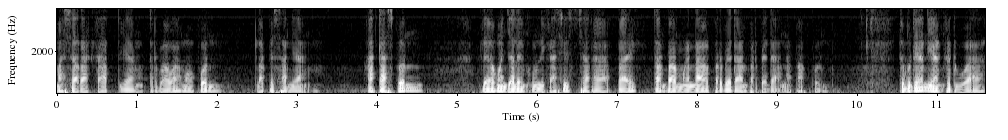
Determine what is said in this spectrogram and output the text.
masyarakat yang terbawah maupun lapisan yang atas pun beliau menjalin komunikasi secara baik tanpa mengenal perbedaan-perbedaan apa pun. Kemudian yang kedua,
